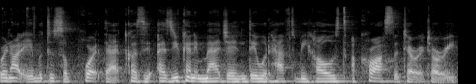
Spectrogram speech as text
We're not able to support that because, as you can imagine, they would have to be housed across the territory.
